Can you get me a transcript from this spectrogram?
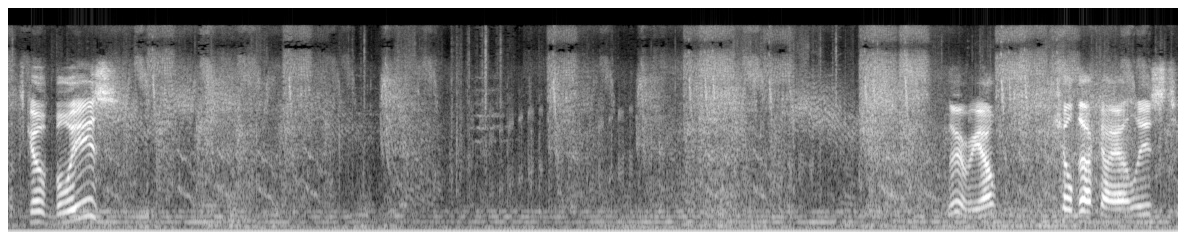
Let's go boys! There we go. Killed that guy at least.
